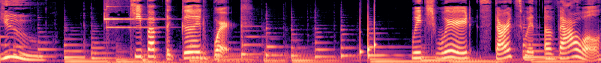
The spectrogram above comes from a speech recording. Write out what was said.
U Keep up the good work. Which word starts with a vowel?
